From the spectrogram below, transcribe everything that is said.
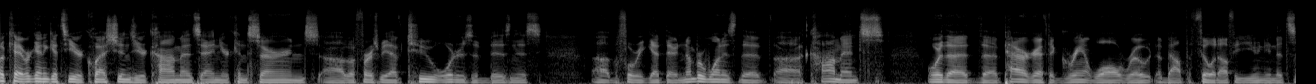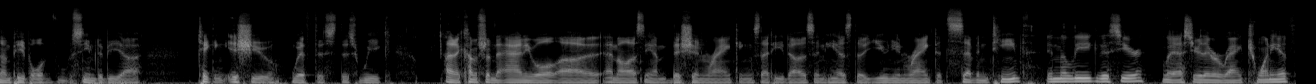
Okay, we're going to get to your questions, your comments, and your concerns. Uh, but first, we have two orders of business uh, before we get there. Number one is the comments or the the paragraph that Grant Wahl wrote about the Philadelphia Union that some people seem to be uh, taking issue with this this week. And it comes from the annual uh, MLS ambition rankings that he does, and he has the Union ranked at 17th in the league this year. Last year they were ranked 20th.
